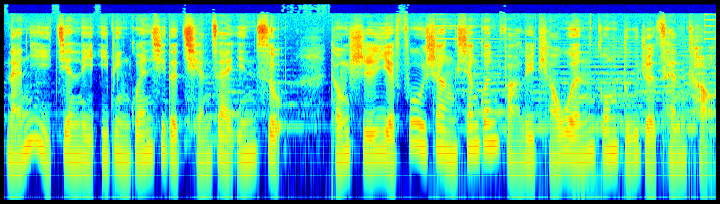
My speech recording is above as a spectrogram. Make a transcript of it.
难以建立医病关系的潜在因素，同时也附上相关法律条文供读者参考。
